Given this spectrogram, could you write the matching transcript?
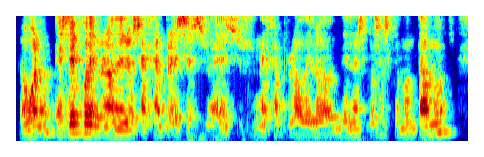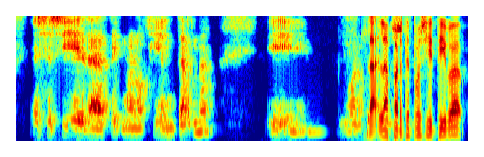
pero bueno, ese fue uno de los ejemplos, ese es, es un ejemplo de, lo, de, las cosas que montamos. Ese sí era tecnología interna. Y, y bueno, la, la, parte positiva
